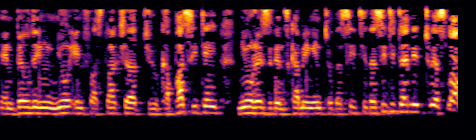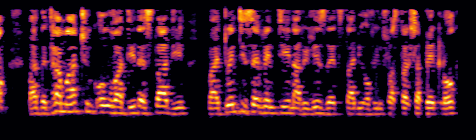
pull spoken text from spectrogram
and building new infrastructure to capacitate new residents coming into the city. The city turned into a slum. By the time I took over, did a study, by 2017, I released that study of infrastructure backlog,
